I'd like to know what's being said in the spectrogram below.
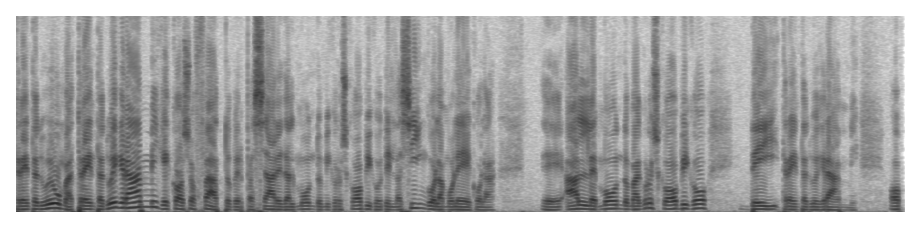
32 UMA, 32 grammi, che cosa ho fatto per passare dal mondo microscopico della singola molecola eh, al mondo macroscopico dei 32 grammi? Ho,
